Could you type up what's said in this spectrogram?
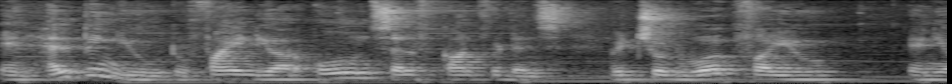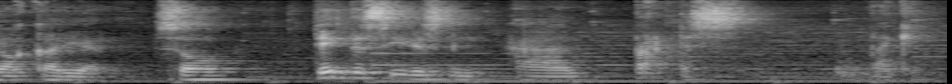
in helping you to find your own self confidence which should work for you in your career. So take this seriously and practice. Thank you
